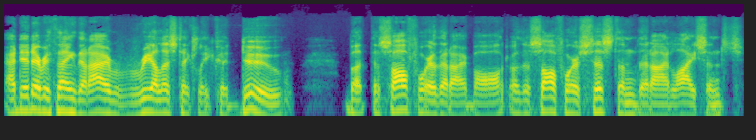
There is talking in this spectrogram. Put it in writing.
I did everything that I realistically could do but the software that I bought, or the software system that I licensed,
